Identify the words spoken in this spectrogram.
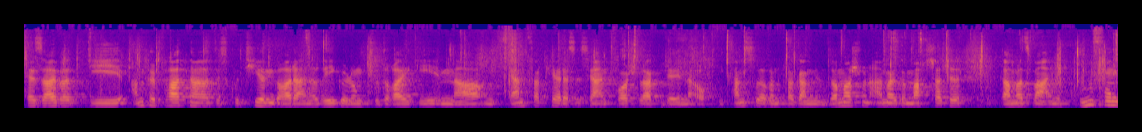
Herr Seibert, die Ampelpartner diskutieren gerade eine Regelung zu 3G im Nah- und Fernverkehr. Das ist ja ein Vorschlag, den auch die Kanzlerin vergangenen Sommer schon einmal gemacht hatte. Damals war eine Prüfung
